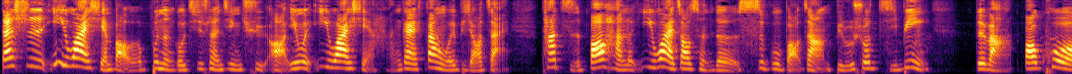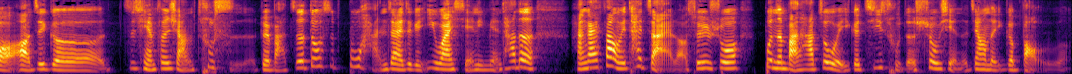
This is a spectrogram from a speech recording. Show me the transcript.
但是意外险保额不能够计算进去啊，因为意外险涵盖范围比较窄，它只包含了意外造成的事故保障，比如说疾病，对吧？包括啊这个之前分享的猝死，对吧？这都是不含在这个意外险里面，它的。涵盖范围太窄了，所以说不能把它作为一个基础的寿险的这样的一个保额。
